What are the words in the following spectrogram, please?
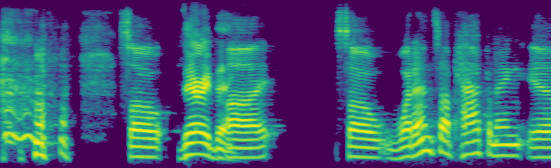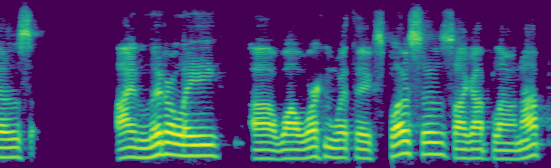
so Very big. uh, so what ends up happening is I literally, uh, while working with the explosives, I got blown up,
